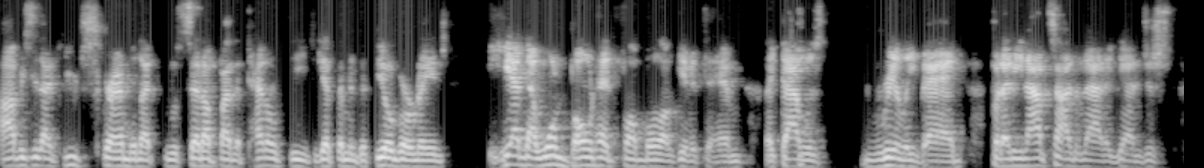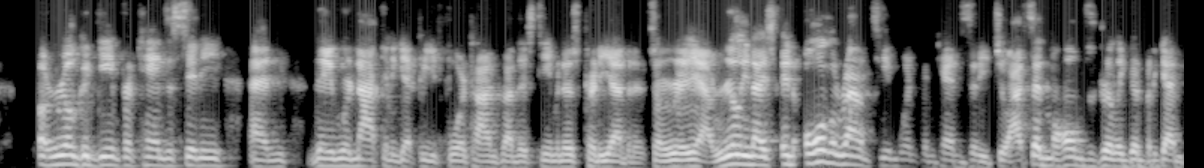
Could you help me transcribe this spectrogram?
Obviously, that huge scramble that was set up by the penalty to get them into field goal range. He had that one bonehead fumble. I'll give it to him. Like that was really bad. But I mean, outside of that, again, just a real good game for Kansas City, and they were not going to get beat four times by this team, and it was pretty evident. So yeah, really nice, an all-around team win from Kansas City too. I said Mahomes was really good, but again,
